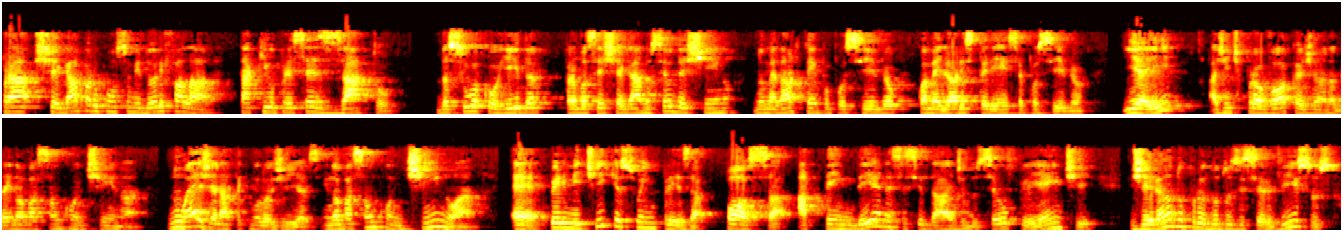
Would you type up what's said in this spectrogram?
para chegar para o consumidor e falar: está aqui o preço exato da sua corrida para você chegar no seu destino no menor tempo possível, com a melhor experiência possível. E aí, a gente provoca, Jana, da inovação contínua. Não é gerar tecnologias. Inovação contínua é permitir que a sua empresa possa atender a necessidade do seu cliente, gerando produtos e serviços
